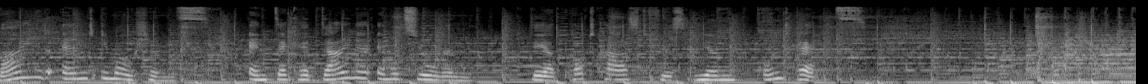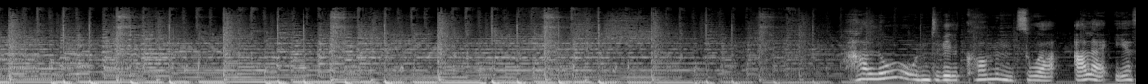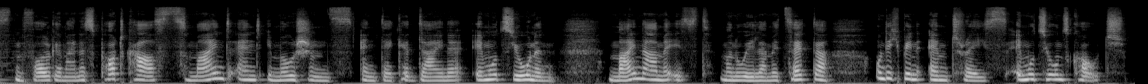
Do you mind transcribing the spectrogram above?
and Emotions. Entdecke deine Emotionen. Der Podcast fürs Hirn und Herz. Hallo und willkommen zur allerersten Folge meines Podcasts Mind and Emotions. Entdecke deine Emotionen. Mein Name ist Manuela Mezzetta und ich bin M-Trace, Emotionscoach.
